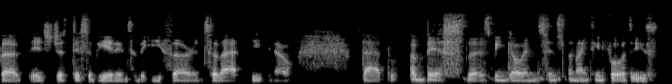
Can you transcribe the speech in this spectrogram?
that it's just disappeared into the ether, into that you know that abyss that has been going since the 1940s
